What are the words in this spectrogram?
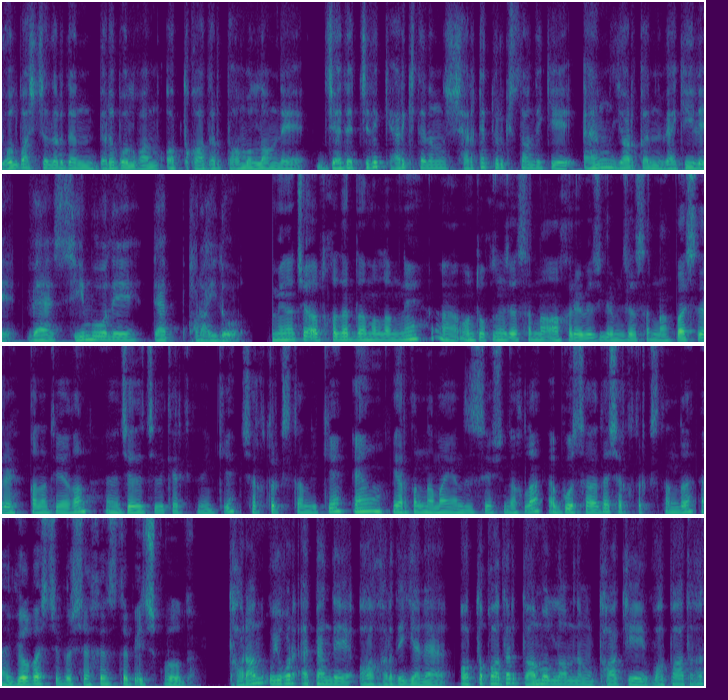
yo'lboshchilaridan biri bo'lgan Abduqodir Domullamni jadidchilik harakatining Sharqiy Turkistondagi eng yorqin vakili va simvoli deb qaraydi. Menimcha Abduqodir Domullamni 19 asrning oxiri va 20 asrning boshlari qanot yaygan jadidchilik harakatiniki Sharq Turkistondagi eng yorqin namoyandasi shundoqla bu sohada Sharq Turkistonda yo'lboshchi bir shaxs deb aytishga bo'ladi. Таран Уйғур әпәнде oxirida yana Abduqodir Damollamning toki vafotiga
